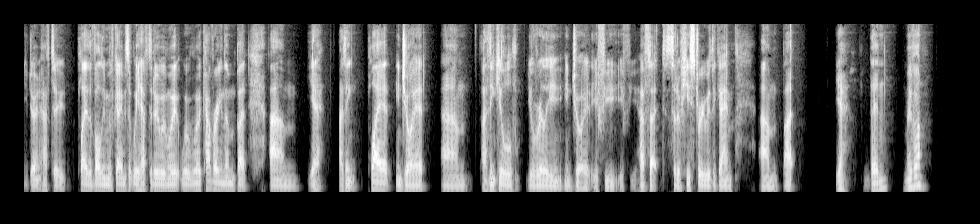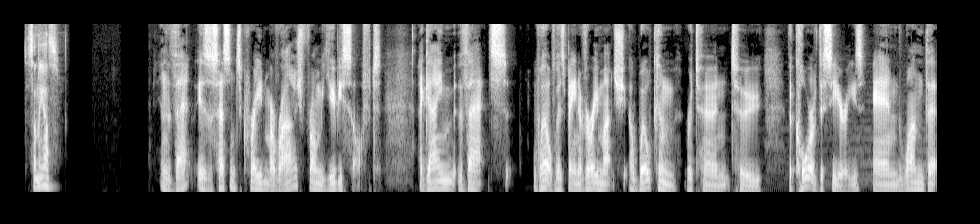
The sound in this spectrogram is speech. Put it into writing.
you don't have to play the volume of games that we have to do when we're, when we're covering them. But um, yeah, I think play it, enjoy it. Um, I think you'll you'll really enjoy it if you if you have that sort of history with the game. Um, but yeah, then move on to something else. And that is Assassin's Creed Mirage from Ubisoft, a game that well has been a very much a welcome return to the core of the series, and one that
